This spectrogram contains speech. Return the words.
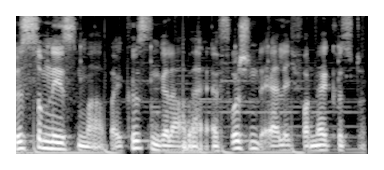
Bis zum nächsten Mal bei Küstengelaber, erfrischend ehrlich von der Küste.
